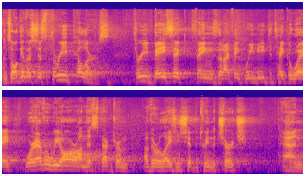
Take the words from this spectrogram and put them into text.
And so I'll give us just three pillars, three basic things that I think we need to take away wherever we are on this spectrum of the relationship between the church and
